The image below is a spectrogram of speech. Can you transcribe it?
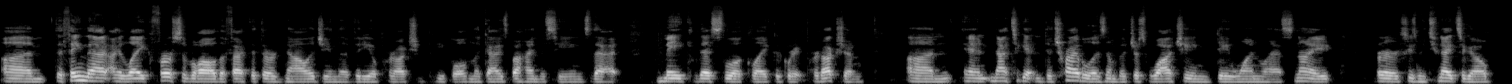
Um, the thing that I like, first of all, the fact that they're acknowledging the video production people and the guys behind the scenes that make this look like a great production. Um, and not to get into tribalism, but just watching day one last night, or excuse me, two nights ago,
